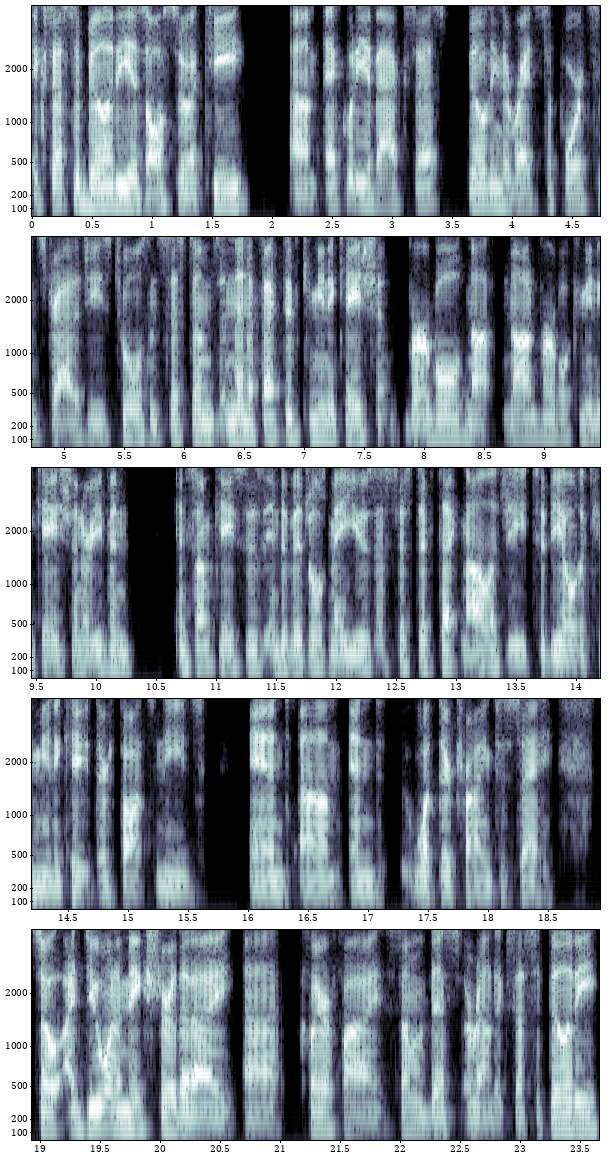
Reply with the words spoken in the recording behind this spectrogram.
Accessibility is also a key. Um, equity of access building the right supports and strategies tools and systems and then effective communication verbal not nonverbal communication or even in some cases, individuals may use assistive technology to be able to communicate their thoughts, needs, and um, and what they're trying to say. So I do want to make sure that I uh, clarify some of this around accessibility.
